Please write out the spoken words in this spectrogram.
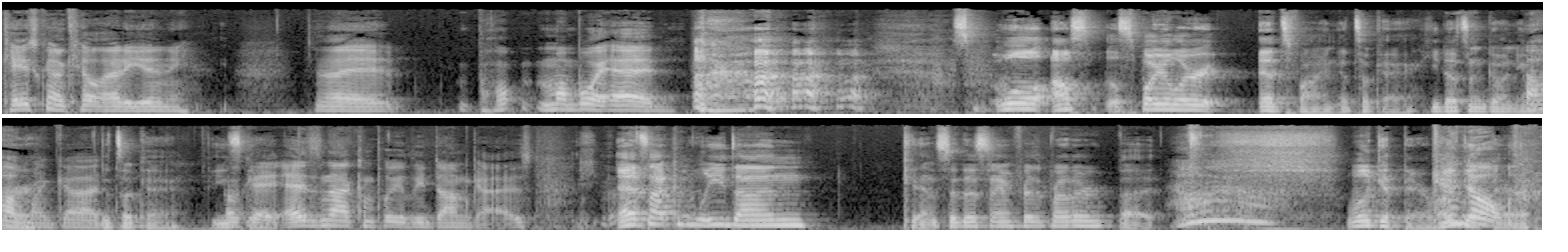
Kate's gonna kill Eddie, isn't he? Uh, my boy Ed. Well, I'll spoiler. It's fine. It's okay. He doesn't go anywhere. Oh, my God. It's okay. He's Okay, good. Ed's not completely dumb, guys. Ed's not completely done. Can't say the same for the brother, but we'll get there. We'll No. get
